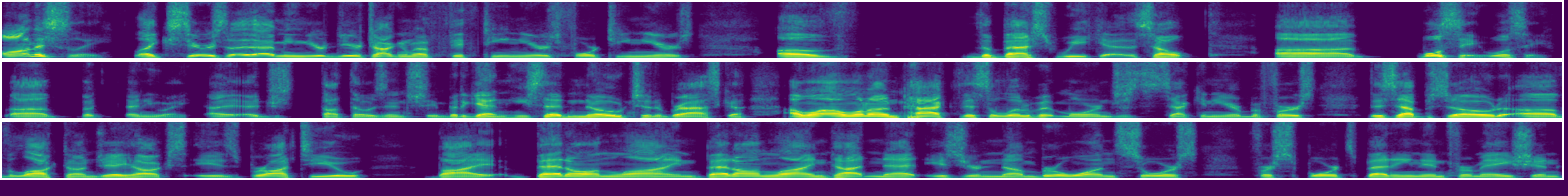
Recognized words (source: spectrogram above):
Honestly, like seriously, I mean, you're you're talking about 15 years, 14 years of the best weekend. So uh we'll see, we'll see. Uh, but anyway, I, I, just thought that was interesting. But again, he said no to Nebraska. I want I want to unpack this a little bit more in just a second here. But first, this episode of Locked On Jayhawks is brought to you by BetOnline. BetOnline.net is your number one source for sports betting information,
